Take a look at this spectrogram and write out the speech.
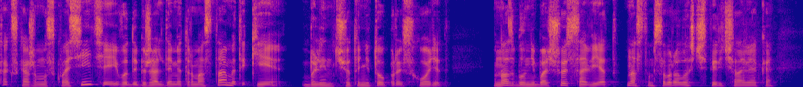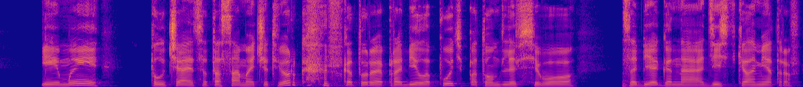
так скажем, Москва-Сити, и вот добежали до метромоста, мы такие, блин, что-то не то происходит. У нас был небольшой совет, нас там собралось 4 человека, и мы, получается, та самая четверка, которая пробила путь потом для всего забега на 10 километров,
